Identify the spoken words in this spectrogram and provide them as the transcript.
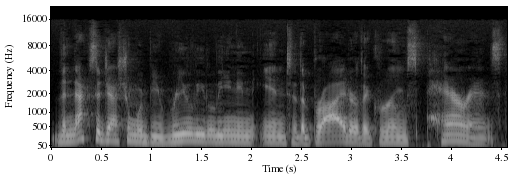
The next suggestion would be really leaning into the bride or the groom's parents,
